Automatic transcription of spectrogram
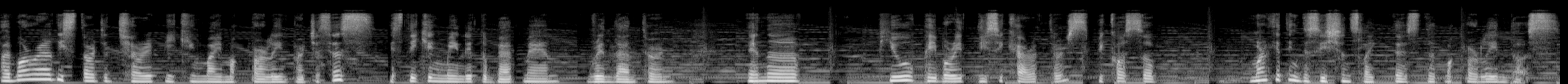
I've already started cherry picking my McFarlane purchases, sticking mainly to Batman, Green Lantern, and a few favorite DC characters because of marketing decisions like this that McFarlane does.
